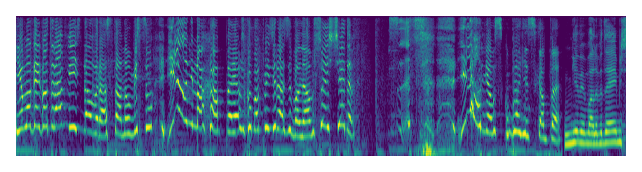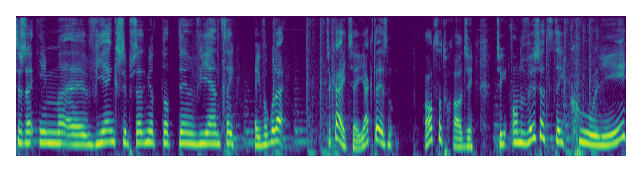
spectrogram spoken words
Nie mogę go trafić. Dobra, stanął miejscu. Ile on ma HP? Ja już go ma 5 razy walnęłam. 6, 7. C- c- Ile on miał skubaniec HP? Nie wiem, ale wydaje mi się, że im e, większy przedmiot, to tym więcej... Ej, w ogóle... Czekajcie, jak to jest... O co tu chodzi? Czyli on wyszedł z tej kuli,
